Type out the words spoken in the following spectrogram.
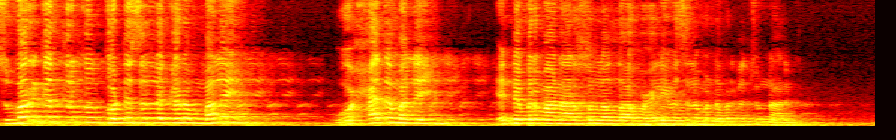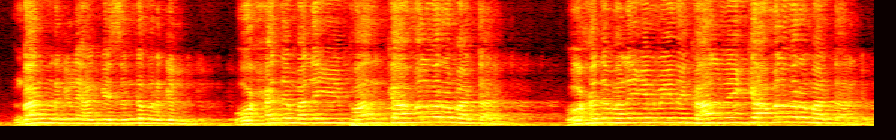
சுவர்க்கத்திற்கும் கொண்டு செல்லுகிற மலை உஹது மலை என்று பெருமானார் ஸல்லல்லாஹு அலைஹி வஸல்லம் அவர்கள் சொன்னார்கள். அன்பானவர்களே அங்கே சென்றவர்கள் ஒஹத மலையை பார்க்காமல் வர மாட்டார்கள் உஹது மலையின் மீது கால் வைக்காமல் வர மாட்டார்கள்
